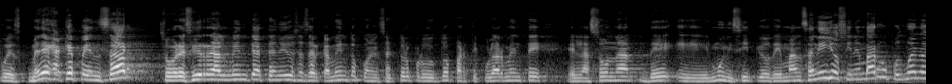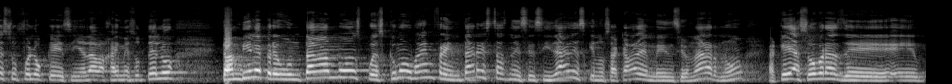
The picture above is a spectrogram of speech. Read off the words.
pues, me deja que pensar sobre si realmente ha tenido ese acercamiento con el sector productor, particularmente en la zona del municipio de Manzanillo. Sin embargo, pues bueno, eso fue lo que señalaba Jaime Sotelo. También le preguntábamos, pues, cómo va a enfrentar estas necesidades que nos acaba de mencionar, ¿no? Aquellas obras de, eh,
